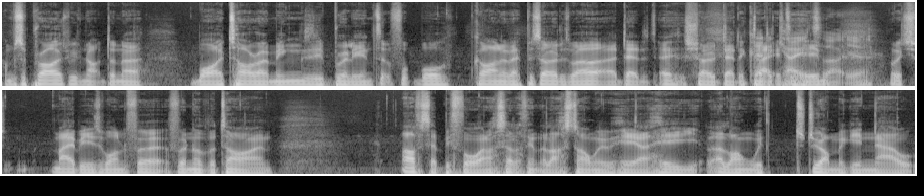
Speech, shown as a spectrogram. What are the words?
I'm surprised we've not done a why Tyrone Mings is brilliant at football kind of episode as well, a, ded- a show dedicated, Dedicated to to him that, yeah. which maybe is one for, for another time. I've said before, and I said I think the last time we were here, he, along with John McGinn now,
